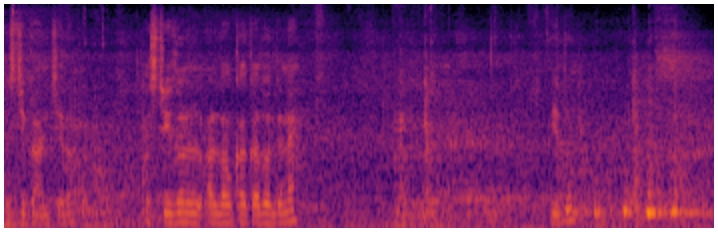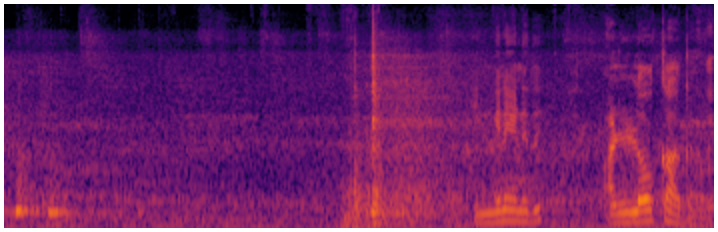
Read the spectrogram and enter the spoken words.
ഫസ്റ്റ് കാണിച്ചു തരാം. ഫസ്റ്റ് ഇത് അൺലോക്ക് ആക്കുക അതുപോലെ തന്നെ ഇതും ഇങ്ങനെയാണ് ഇത് അൺലോക്ക് ആക്കുന്നത്.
